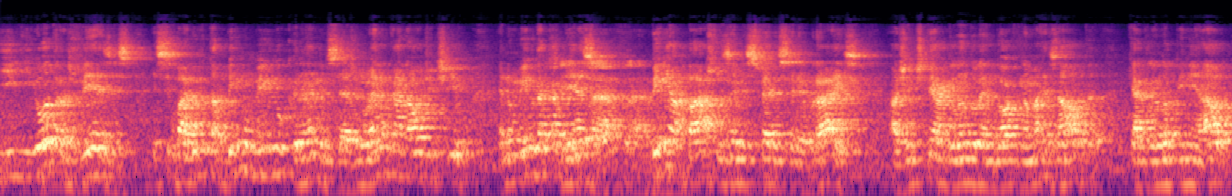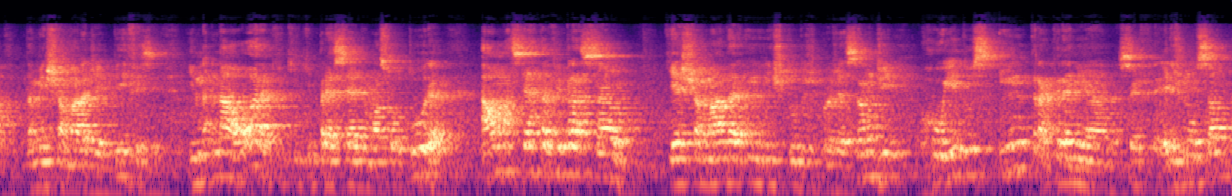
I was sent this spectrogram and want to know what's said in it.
E, e outras vezes, esse barulho está bem no meio do crânio, Sérgio, não é no canal auditivo, é no meio da cabeça. Sim, claro, claro. Bem abaixo dos hemisférios cerebrais, a gente tem a glândula endócrina mais alta, que é a glândula pineal, também chamada de epífise, e na, na hora que, que, que, precede uma soltura, há uma certa vibração, que é chamada em estudos de projeção de ruídos intracranianos. Perfeito. Eles não são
